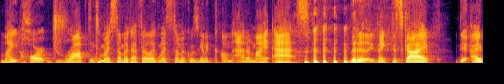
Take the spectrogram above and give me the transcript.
My heart dropped into my stomach. I felt like my stomach was gonna come out of my ass. Literally, like this guy. I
